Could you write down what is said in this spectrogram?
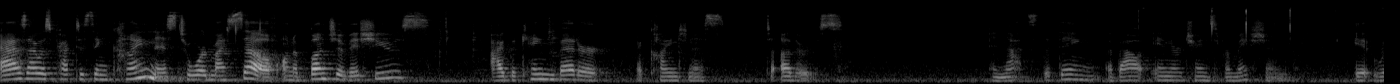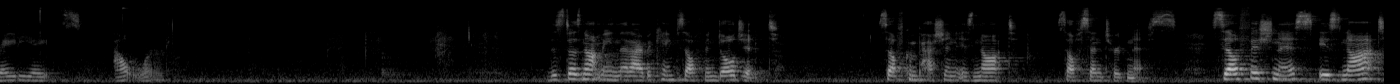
As I was practicing kindness toward myself on a bunch of issues, I became better at kindness to others. And that's the thing about inner transformation it radiates outward. This does not mean that I became self indulgent. Self compassion is not self centeredness. Selfishness is not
